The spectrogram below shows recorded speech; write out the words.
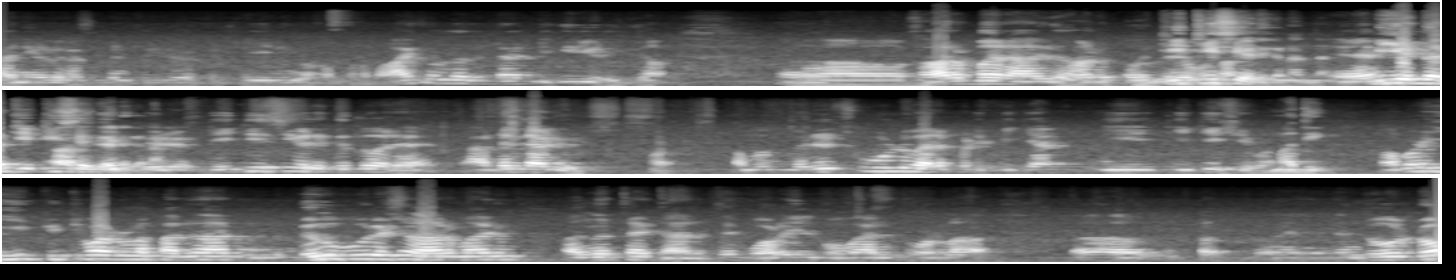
ആനികളുടെ ഹസ്ബൻഡറിയിലോ ഒക്കെ ട്രെയിനിങ് ഒക്കെ പോകണം ബാക്കിയുള്ളവരെല്ലാം ഡിഗ്രി എടുക്കുക. സാറന്മാരായതാണ് ടി ടി സി എടുക്കുന്നവരെ ബി എഡോ ടി ടി സി ഒക്കെ എടുക്കണം. ടി ടി സി എടുക്കുന്നവര് അണ്ടർ ഗ്രാജുവേറ്റ്സ് അപ്പം മിഡിൽ സ്കൂളിൽ വരെ പഠിപ്പിക്കാൻ ഈ ടി ടി സി മതി. അപ്പോൾ ഈ ചുറ്റുപാടുള്ള പല ബഹുഭൂരിപക്ഷ സാറുമാരും അന്നത്തെ കാലത്ത് കോളേജിൽ പോകാൻ ഉള്ള എന്തുകൊണ്ടോ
